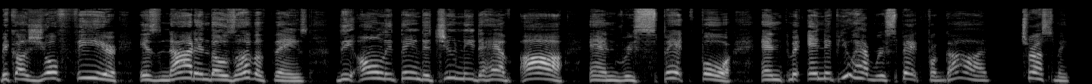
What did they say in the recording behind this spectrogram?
Because your fear is not in those other things. The only thing that you need to have awe and respect for. And, and if you have respect for God, trust me,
